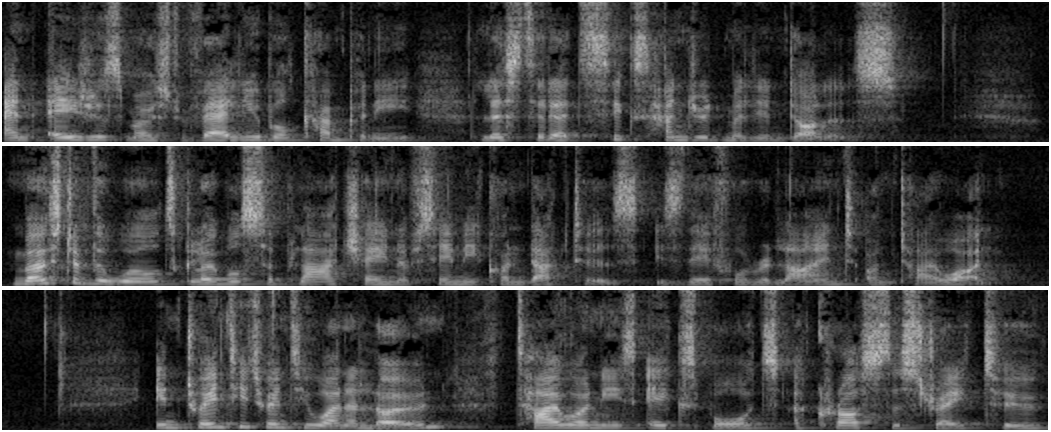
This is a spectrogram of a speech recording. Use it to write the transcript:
and Asia's most valuable company, listed at $600 million. Most of the world's global supply chain of semiconductors is therefore reliant on Taiwan. In 2021 alone, Taiwanese exports across the strait to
